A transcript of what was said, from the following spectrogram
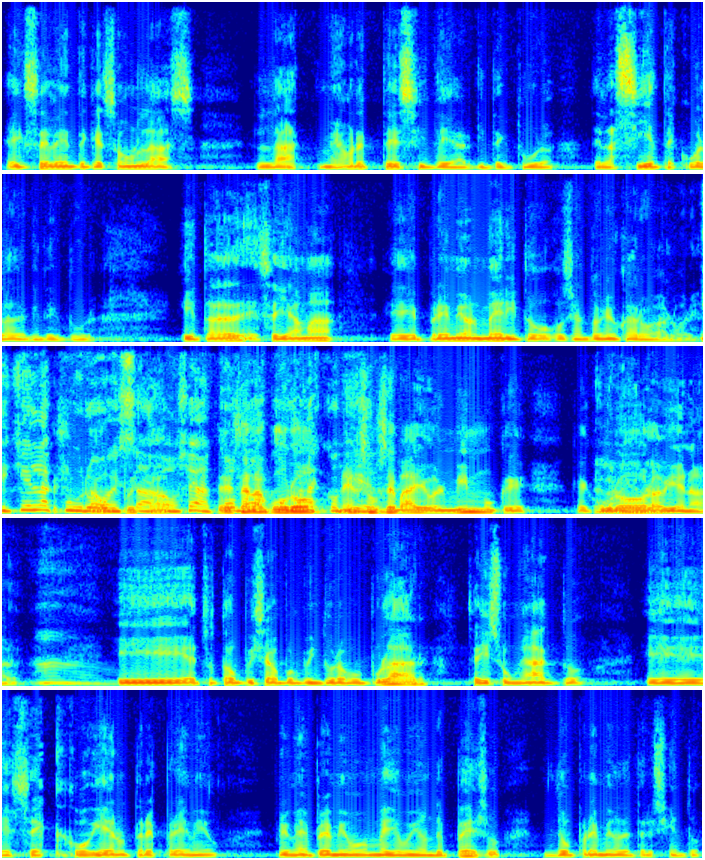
excelente que son las, las mejores tesis de arquitectura de las siete escuelas de arquitectura. Y está- se llama eh, Premio al Mérito José Antonio Caro Álvarez. ¿Y quién la curó está esa? O sea, esa ¿cómo- la curó la escogieron? Nelson Ceballos, el mismo que, que la curó la Bienal. Ah, Y esto está auspiciado por Pintura Popular, se hizo un acto, eh, se escogieron tres premios, primer premio medio millón de pesos, dos premios de 300,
